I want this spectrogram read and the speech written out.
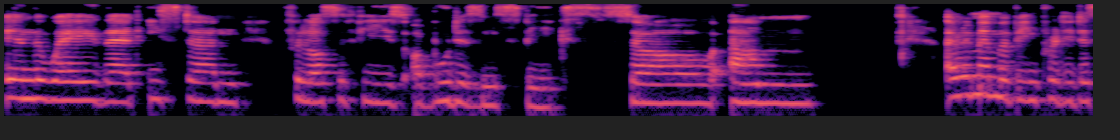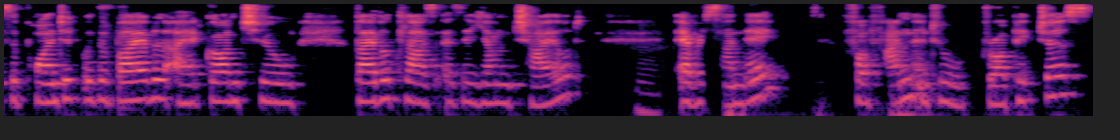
in the way that Eastern philosophies or Buddhism speaks. So um, I remember being pretty disappointed with the Bible. I had gone to Bible class as a young child mm. every Sunday for fun and to draw pictures.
